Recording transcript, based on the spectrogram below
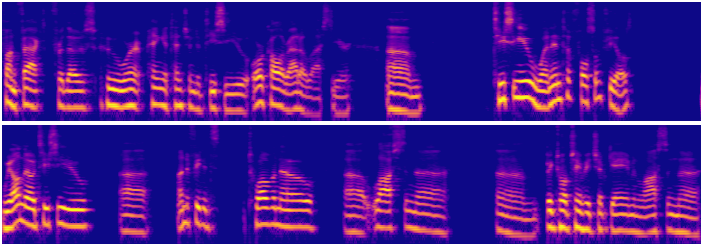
fun fact for those who weren't paying attention to TCU or Colorado last year, um, TCU went into Folsom Field. We all know TCU uh, undefeated 12 and 0, uh, lost in the um, Big 12 championship game and lost in the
